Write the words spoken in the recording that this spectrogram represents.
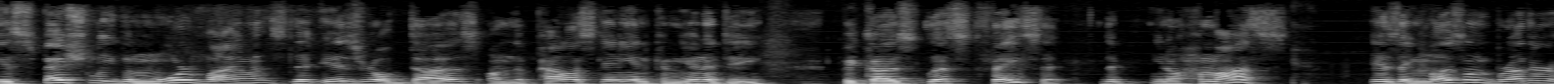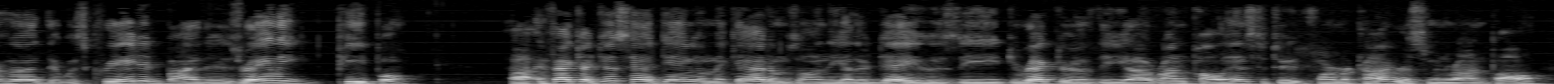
especially the more violence that Israel does on the Palestinian community, because let's face it, the, you know, Hamas is a Muslim brotherhood that was created by the Israeli people. Uh, in fact, I just had Daniel McAdams on the other day, who's the director of the uh, Ron Paul Institute, former Congressman Ron Paul.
